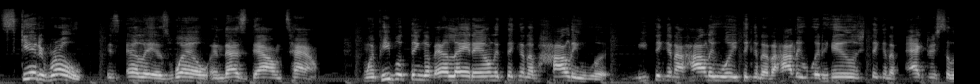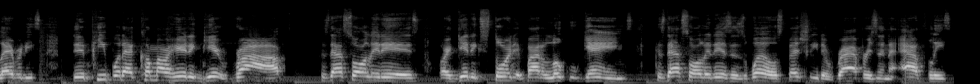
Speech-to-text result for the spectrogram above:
Skid Row is LA as well, and that's downtown. When people think of LA, they only thinking of Hollywood. You thinking of Hollywood, you thinking of the Hollywood Hills, you thinking of actors, celebrities, then people that come out here to get robbed, because that's all it is, or get extorted by the local gangs, because that's all it is as well, especially the rappers and the athletes.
